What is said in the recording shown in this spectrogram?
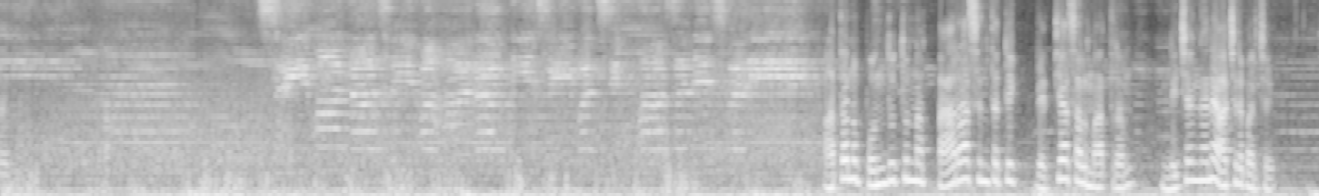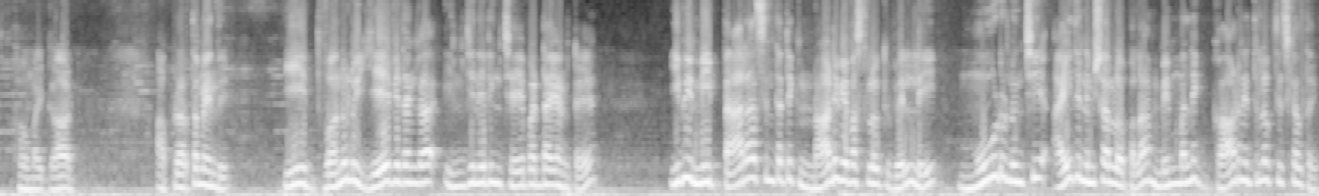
రైట్ అతను పొందుతున్న పారాసింథటిక్ వ్యత్యాసాలు మాత్రం నిజంగానే ఆశ్చర్యపరిచాయి. హో మై గాడ్ అప్పుడు అర్థమైంది ఈ ధ్వనులు ఏ విధంగా ఇంజనీరింగ్ చేయబడ్డాయంటే ఇవి మీ పారాసింథటిక్ నాడి వ్యవస్థలోకి వెళ్ళి మూడు నుంచి ఐదు నిమిషాల లోపల మిమ్మల్ని గాఢ నిద్రలోకి తీసుకెళ్తాయి.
